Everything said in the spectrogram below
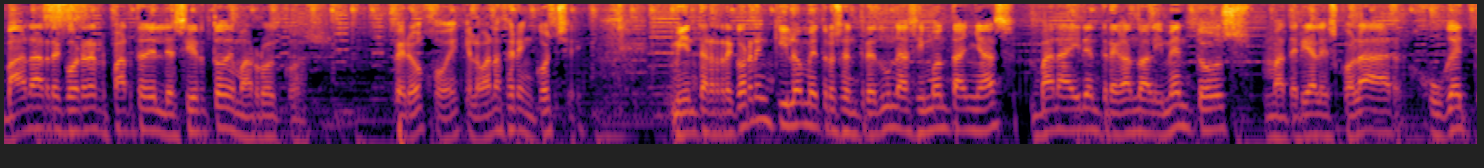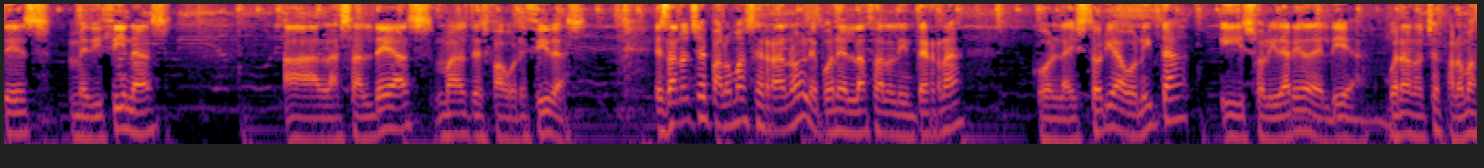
van a recorrer parte del desierto de Marruecos, pero ojo, eh, que lo van a hacer en coche. Mientras recorren kilómetros entre dunas y montañas, van a ir entregando alimentos, material escolar, juguetes, medicinas a las aldeas más desfavorecidas. Esta noche Paloma Serrano le pone el lazo a la linterna con la historia bonita y solidaria del día. Buenas noches, Paloma.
